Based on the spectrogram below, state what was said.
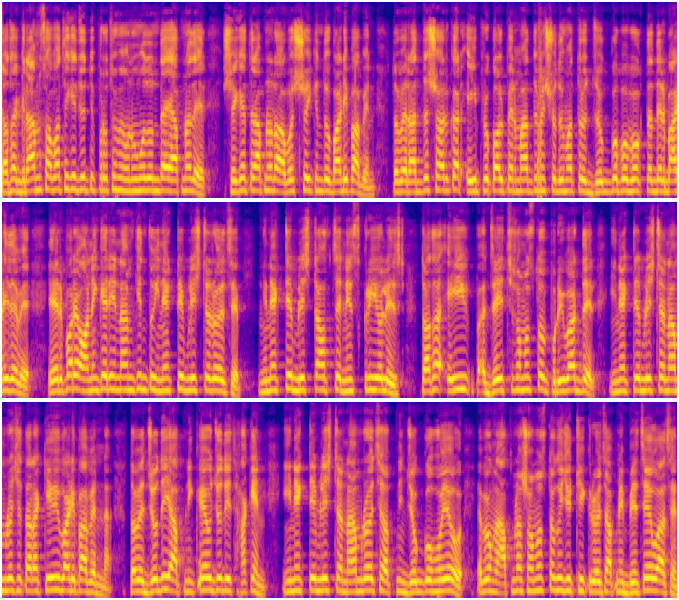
তথা গ্রাম সভা থেকে যদি প্রথমে অনুমোদন দেয় আপনাদের, সেক্ষেত্রে আপনারা অবশ্যই কিন্তু বাড়ি পাবেন। তবে রাজ্য সরকার এই প্রকল্পের মাধ্যমে শুধুমাত্র যোগ্য উপভোক্তাদের বাড়ি দেবে। এরপরে অনেকেরই নাম কিন্তু ইনঅ্যাক্টিভ লিস্টে রয়েছে। ইনঅ্যাক্টিভ লিস্টটা হচ্ছে নিষ্ক্রিয় লিস্ট তথা এই যে সমস্ত পরিবারদের ইনঅ্যাক্টিভ লিস্টে নাম রয়েছে, তারা কেউই বাড়ি পাবেন না। তবে যদি আপনি, কেউ যদি থাকেন ইনঅ্যাক্টিভ লিস্টে নাম রয়েছে, আপনি যোগ্য হয়েও এবং আপনার সমস্ত কিছু ঠিক রয়েছে, আপনি বেঁচেও আছেন,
